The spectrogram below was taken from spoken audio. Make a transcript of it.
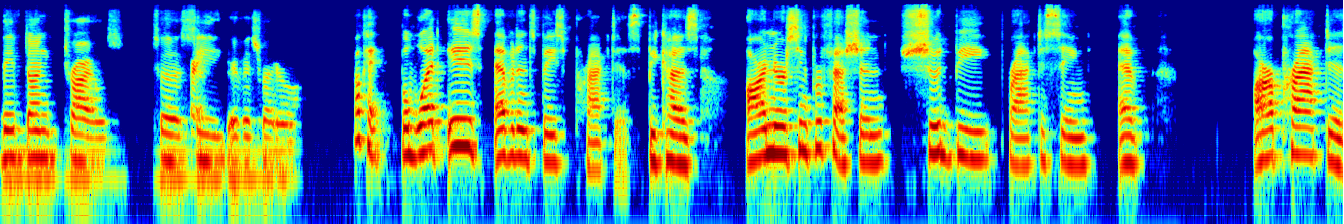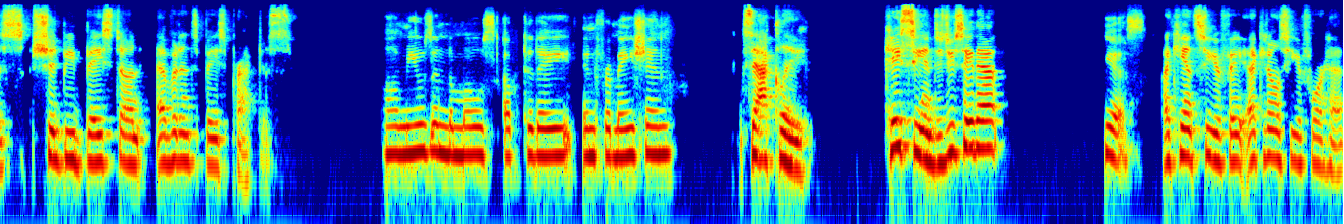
they've done trials to see if it's right or wrong. Okay, but what is evidence-based practice? Because our nursing profession should be practicing ev- our practice should be based on evidence-based practice. Um, using the most up-to-date information. Exactly. Casey, and did you say that? Yes, I can't see your face. I can only see your forehead.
